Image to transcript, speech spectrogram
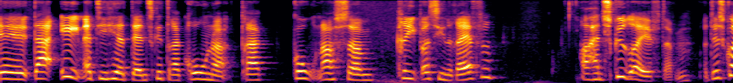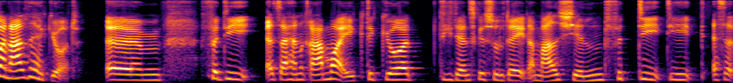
øh, der er en af de her danske dragoner, dragoner, som griber sin riffel, og han skyder efter dem. Og det skulle han aldrig have gjort. Øhm, fordi altså, han rammer ikke. Det gjorde de danske soldater meget sjældent, fordi de, altså,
